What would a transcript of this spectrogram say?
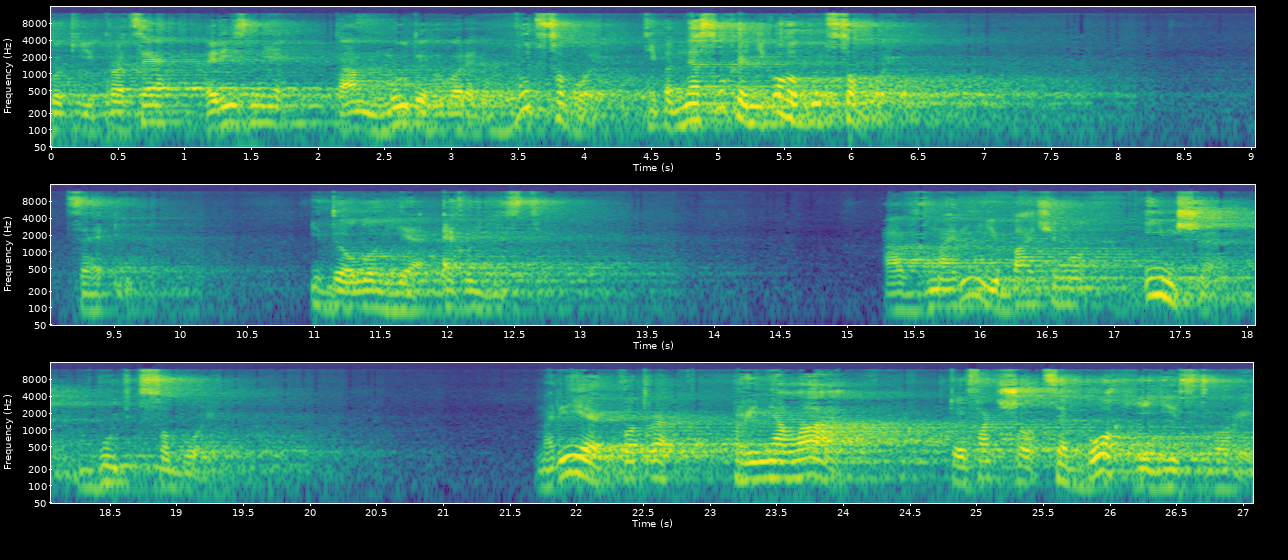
боків. Про це різні там люди говорять, будь собою. Типа не слухай нікого, будь собою. Це ідеологія егоїстів. А в Марії бачимо інше будь собою. Марія, котра прийняла той факт, що це Бог її створив,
